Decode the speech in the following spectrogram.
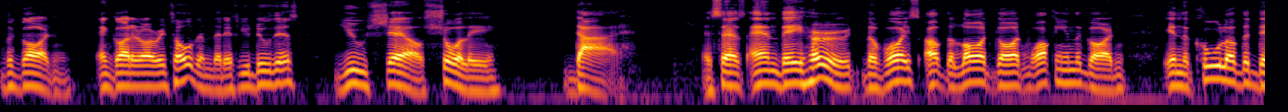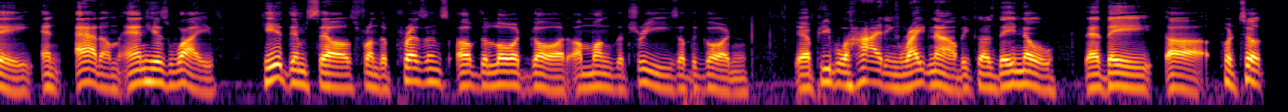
the garden. And God had already told them that if you do this, you shall surely die. It says, And they heard the voice of the Lord God walking in the garden in the cool of the day, and Adam and his wife hid themselves from the presence of the Lord God among the trees of the garden. There are people hiding right now because they know that they uh, partook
